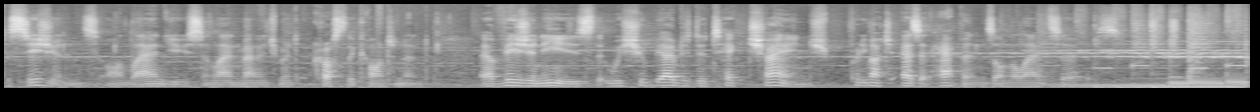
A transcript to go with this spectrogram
decisions on land use and land management across the continent. Our vision is that we should be able to detect change pretty much as it happens on the land surface.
